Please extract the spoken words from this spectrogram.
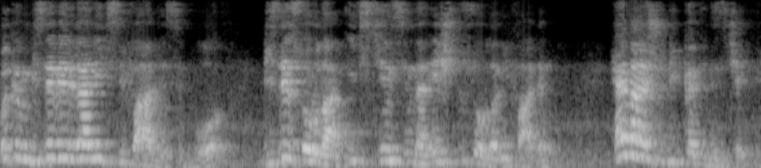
Bakın bize verilen x ifadesi bu. Bize sorulan x cinsinden eşiti sorulan ifade bu. Hemen şu dikkatinizi çekmeli.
